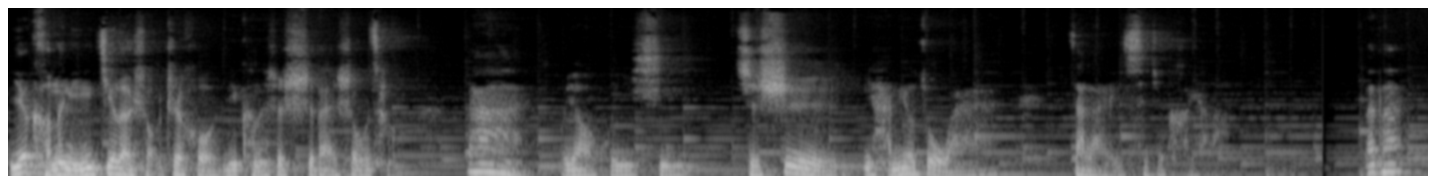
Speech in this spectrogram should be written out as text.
也可能您接了手之后，你可能是失败收场。但不要灰心，只是你还没有做完，再来一次就可以了。拜拜。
